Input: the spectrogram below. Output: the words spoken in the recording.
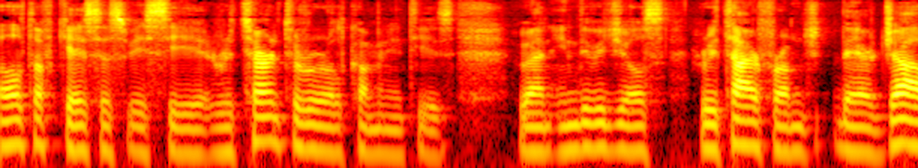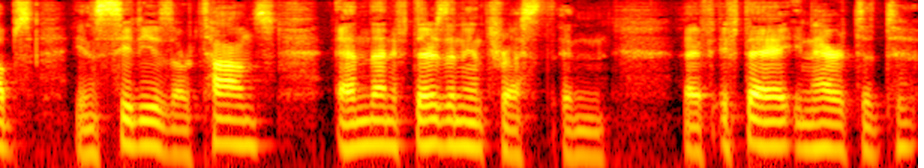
lot of cases we see return to rural communities when individuals retire from their jobs in cities or towns, and then if there's an interest in if, if they inherited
